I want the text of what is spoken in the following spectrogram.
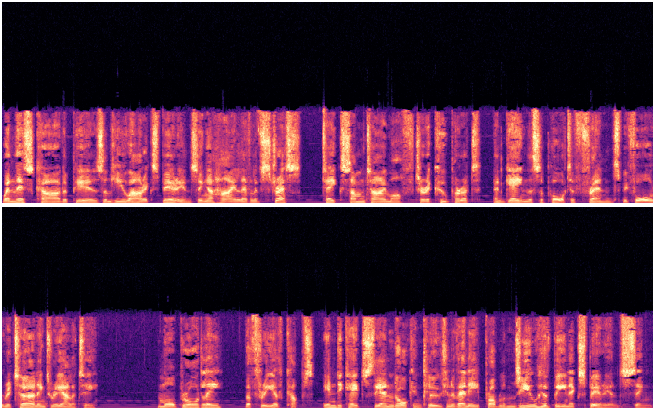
When this card appears and you are experiencing a high level of stress, take some time off to recuperate, and gain the support of friends before returning to reality. More broadly, the Three of Cups indicates the end or conclusion of any problems you have been experiencing,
